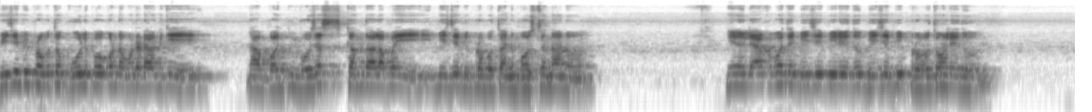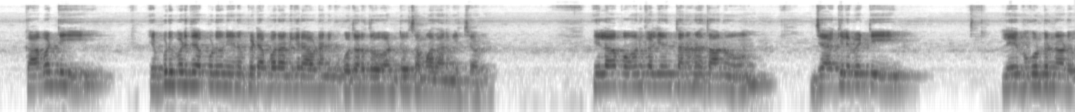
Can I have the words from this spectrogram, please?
బీజేపీ ప్రభుత్వం కూలిపోకుండా ఉండడానికి నా భుజస్కంధాలపై బీజేపీ ప్రభుత్వాన్ని మోస్తున్నాను. నేను లేకపోతే బీజేపీ లేదు బీజేపీ ప్రభుత్వం లేదు. కాబట్టి ఎప్పుడు పడితే అప్పుడు నేను పిఠాపురానికి రావడానికి కుదరదు అంటూ సమాధానం ఇచ్చాడు ఇలా పవన్ కళ్యాణ్ తనను తాను జాకీలు పెట్టి లేపుకుంటున్నాడు.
